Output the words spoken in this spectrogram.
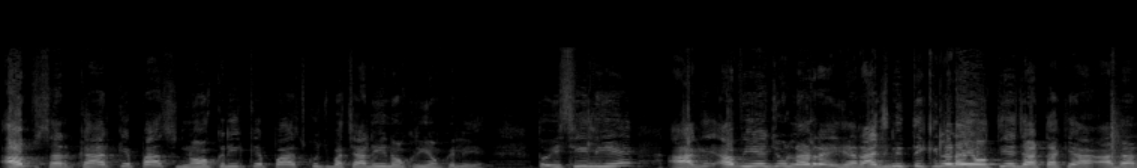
अब सरकार के पास नौकरी के पास कुछ बचानी नौकरियों के लिए। नहीं कर रही है, पता नहीं ये जो लड़ रहे हैं राजनीति की लड़ाई होती है जाटा के आए हैं, आप हैं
